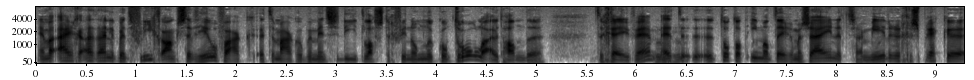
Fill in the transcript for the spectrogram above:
En wat eigenlijk uiteindelijk met vliegangst heeft het heel vaak eh, te maken ook met mensen die het lastig vinden om de controle uit handen te geven. Hè? Het, eh, eh, totdat iemand tegen me zei, en het zijn meerdere gesprekken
